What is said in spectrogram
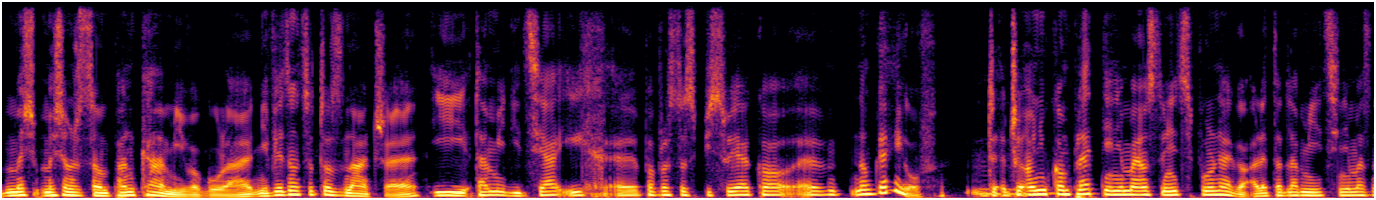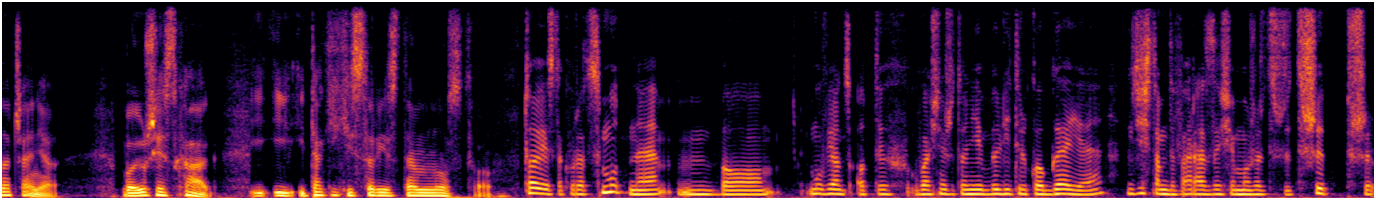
myśl, myślą, że są pankami w ogóle. Nie wiedzą, co to znaczy. I ta milicja ich po prostu spisuje jako no, gejów. Czy, czy oni kompletnie nie mają z tym nic wspólnego, ale to dla milicji nie ma znaczenia bo już jest hak. I, i, I takich historii jest tam mnóstwo. To jest akurat smutne, bo mówiąc o tych właśnie, że to nie byli tylko geje, gdzieś tam dwa razy się może trzy, trzy przy,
